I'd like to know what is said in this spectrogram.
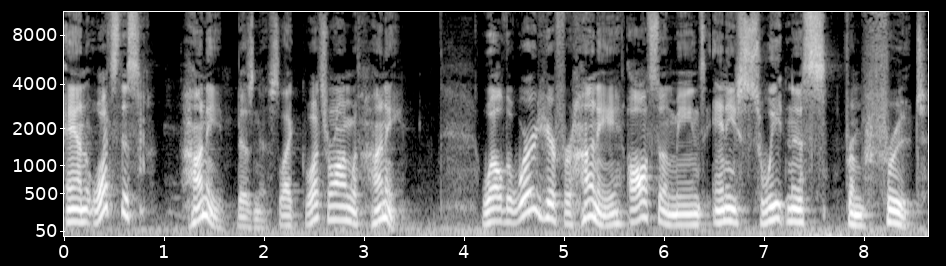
And what's this honey business? Like, what's wrong with honey? Well, the word here for honey also means any sweetness from fruit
